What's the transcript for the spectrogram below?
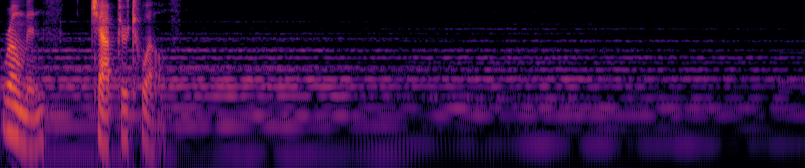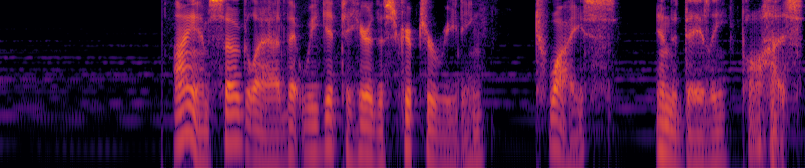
Romans chapter 12. I am so glad that we get to hear the scripture reading twice in the daily pause.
